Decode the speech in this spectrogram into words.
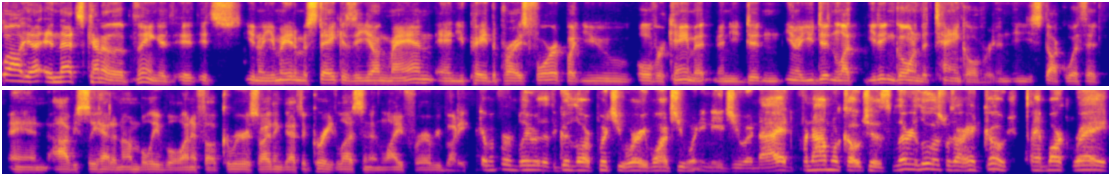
Well, yeah, and that's kind of the thing. It, it, it's you know you made a mistake as a young man and you paid the price for it, but you overcame it and you didn't you know you didn't let you didn't go in the tank over it and, and, you stuck with it and obviously had an unbelievable NFL career. So I think that's a great lesson in life for everybody. I'm a firm believer that the good Lord puts you where He wants you when He needs you, and I had phenomenal coaches. Larry Lewis was our head coach, and Mark Ray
